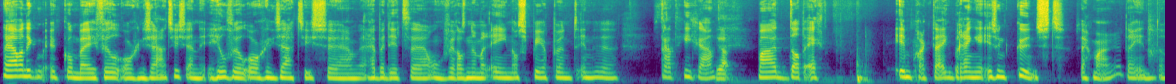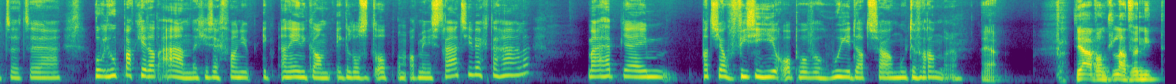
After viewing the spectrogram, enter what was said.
Nou ja, want ik, ik kom bij veel organisaties en heel veel organisaties uh, hebben dit uh, ongeveer als nummer één als speerpunt in de strategie gaan. Ja. Maar dat echt in praktijk brengen is een kunst, zeg maar. Daarin. Dat het, hoe, hoe pak je dat aan? Dat je zegt van, je, ik, aan de ene kant, ik los het op om administratie weg te halen. Maar heb jij wat is jouw visie hierop over hoe je dat zou moeten veranderen? Ja. Ja, want laten we niet.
